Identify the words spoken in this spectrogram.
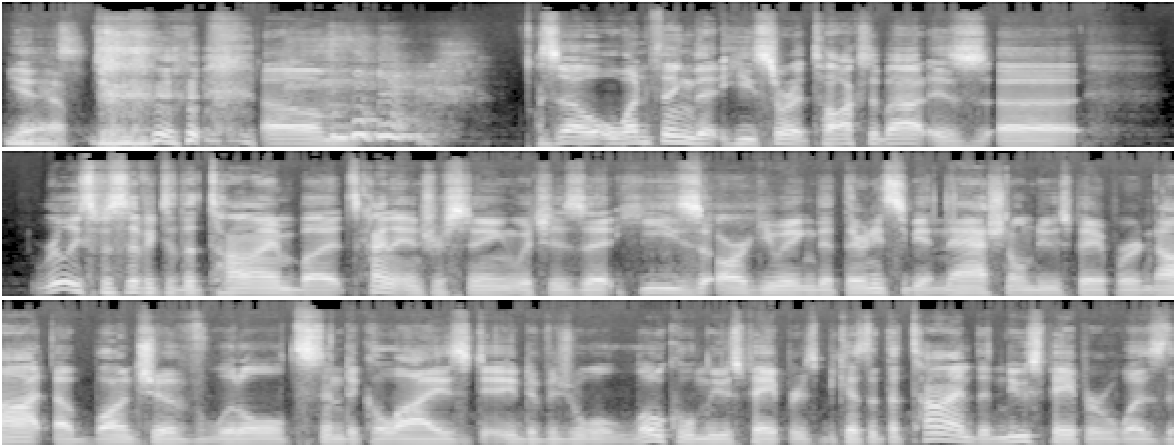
yeah. um, so one thing that he sort of talks about is uh, really specific to the time, but it's kind of interesting, which is that he's arguing that there needs to be a national newspaper, not a bunch of little syndicalized individual local newspapers, because at the time the newspaper was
